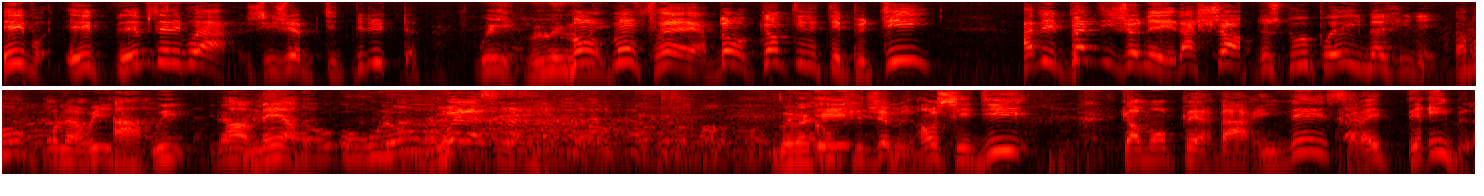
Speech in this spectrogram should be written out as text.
Et, vous- et- et vous allez voir, si j'ai une petite minute, Oui, oui, oui. mon, oui. mon frère, donc, quand il était petit, avait badigeonné la chambre de ce que vous pouvez imaginer. Ah bon? Oh là oui. Ah, Oui. ah merde. Au, au rouleau Voilà. De la Et confiture. je- on s'est dit, quand mon père va arriver, ça va être terrible.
